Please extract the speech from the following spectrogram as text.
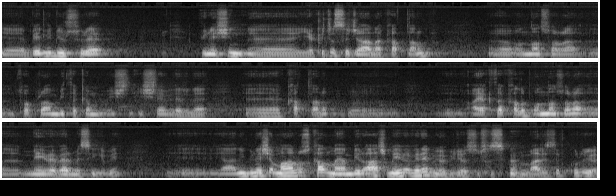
e, belli bir süre güneşin e, yakıcı sıcağına katlanıp e, ondan sonra e, toprağın bir takım iş- işlevlerine e, katlanıp e, e, ayakta kalıp ondan sonra e, meyve vermesi gibi. E, Yani güneşe maruz kalmayan bir ağaç meyve veremiyor biliyorsunuz. Maalesef kuruyor.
